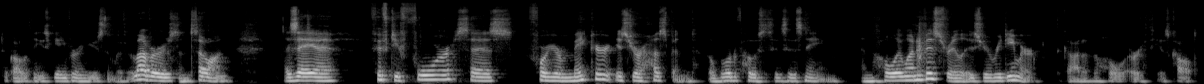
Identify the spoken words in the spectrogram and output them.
took all the things he gave her and used them with her lovers and so on. Isaiah 54 says, For your maker is your husband, the Lord of hosts is his name, and the Holy One of Israel is your Redeemer, the God of the whole earth he is called.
